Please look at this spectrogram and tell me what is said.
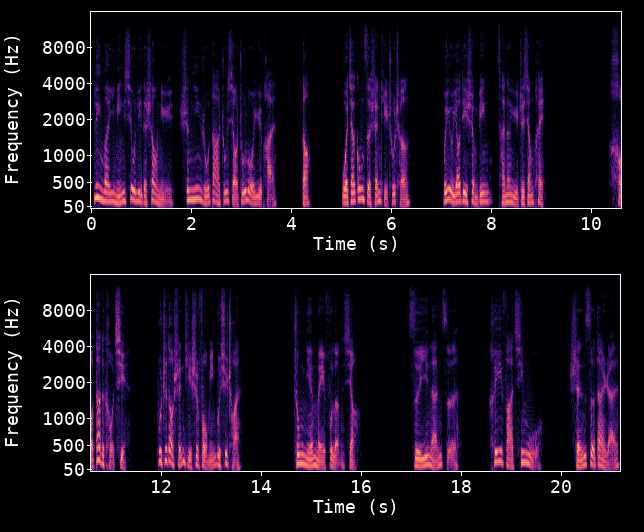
另外一名秀丽的少女声音如大珠小珠落玉盘，道：“我家公子神体出城，唯有妖帝圣兵才能与之相配。”好大的口气！不知道神体是否名不虚传？中年美妇冷笑。紫衣男子，黑发轻舞，神色淡然，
